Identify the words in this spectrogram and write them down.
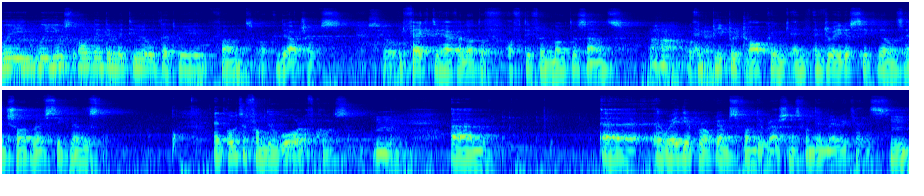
We, we use only the material that we found in the art shops. So, In fact, you have a lot of, of different motor sounds uh-huh, okay. and people talking and, and radio signals and shortwave signals, and also from the war, of course. Mm. Um, uh, radio programs from the Russians, from the Americans. Hmm.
